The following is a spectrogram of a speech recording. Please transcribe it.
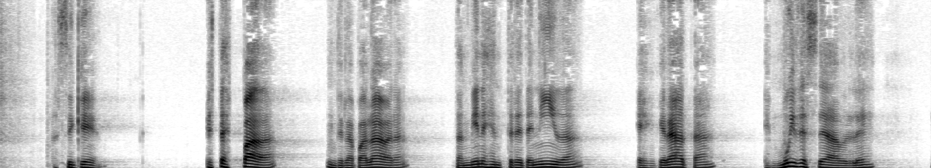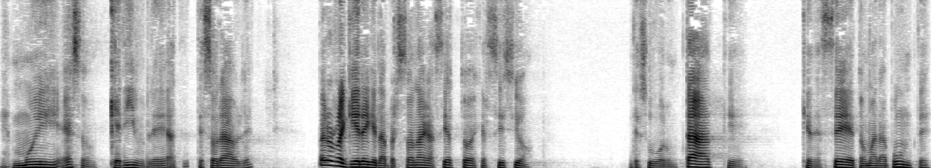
Así que esta espada de la palabra también es entretenida, es grata, es muy deseable, es muy, eso, querible, atesorable, pero requiere que la persona haga cierto ejercicio de su voluntad, que, que desee tomar apuntes.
